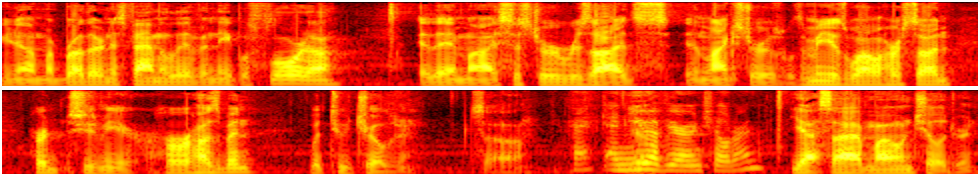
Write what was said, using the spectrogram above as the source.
You know, my brother and his family live in Naples, Florida, and then my sister resides in Lancaster with me as well. Her son, her excuse me, her husband with two children. So, Okay. And you Yeah. have your own children. Yes, I have my own children.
